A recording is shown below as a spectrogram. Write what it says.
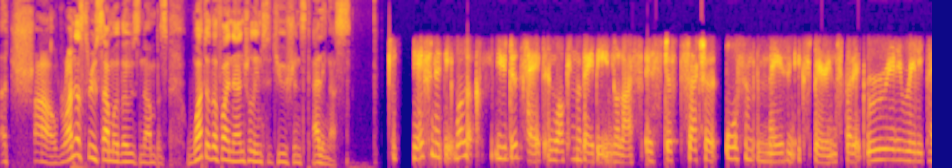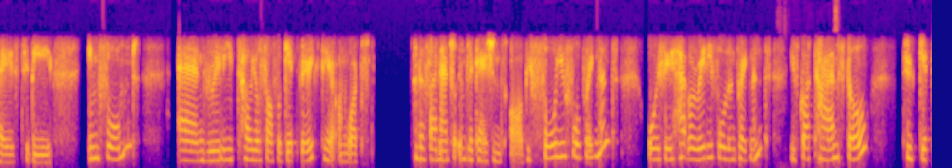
a child. Run us through some of those numbers. What are the financial institutions telling us? Definitely. Well, look, you did say it, and welcoming a baby in your life is just such an awesome, amazing experience, but it really, really pays to be informed and really tell yourself or get very clear on what the financial implications are before you fall pregnant, or if you have already fallen pregnant, you've got time still to get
